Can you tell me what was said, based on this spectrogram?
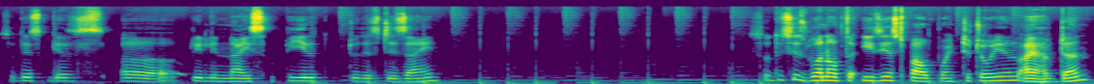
So this gives a really nice appeal to this design. So this is one of the easiest PowerPoint tutorial I have done.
